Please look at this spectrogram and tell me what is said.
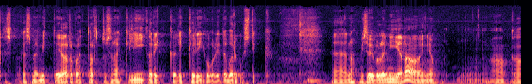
kas, kas me mitte ei arva, et Tartus on äkki liiga rikkalik erikoolide võrgustik. Eh, noh, mis võib-olla nii ja naa, on ju, aga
